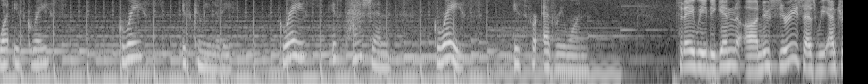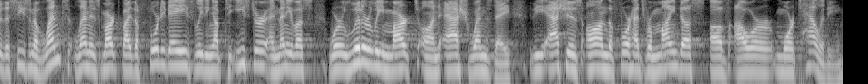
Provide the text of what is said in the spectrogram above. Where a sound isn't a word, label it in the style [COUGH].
What is grace? Grace is community. Grace is passion. Grace is for everyone. Today, we begin a new series as we enter the season of Lent. Lent is marked by the 40 days leading up to Easter, and many of us were literally marked on Ash Wednesday. The ashes on the foreheads remind us of our mortality.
